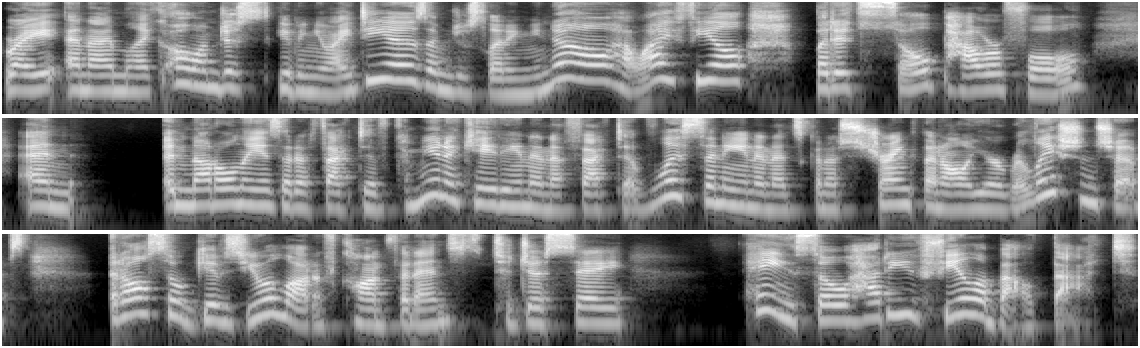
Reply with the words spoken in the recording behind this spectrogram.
right? And I'm like, oh, I'm just giving you ideas. I'm just letting you know how I feel. But it's so powerful. And, and not only is it effective communicating and effective listening, and it's going to strengthen all your relationships, it also gives you a lot of confidence to just say, hey, so how do you feel about that?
